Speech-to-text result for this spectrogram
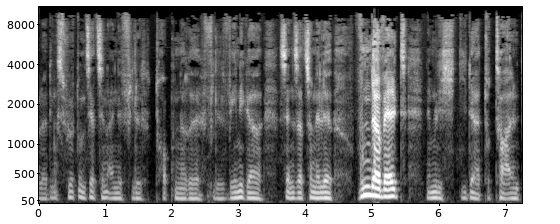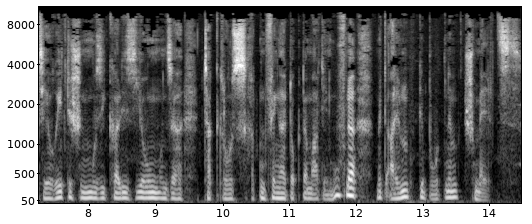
allerdings führt uns jetzt in eine viel trockenere, viel weniger sensationelle Wunderwelt, nämlich die der totalen theoretischen Musikalisierung unser taktlos Rattenfänger Dr. Martin Hufner mit allem gebotenem Schmelz.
